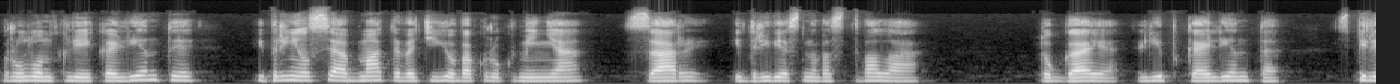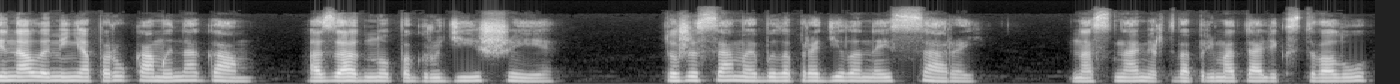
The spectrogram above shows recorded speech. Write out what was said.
рулон клейкой ленты и принялся обматывать ее вокруг меня, Сары и древесного ствола. Тугая, липкая лента спеленала меня по рукам и ногам, а заодно по груди и шее. То же самое было проделано и с Сарой. Нас намертво примотали к стволу,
